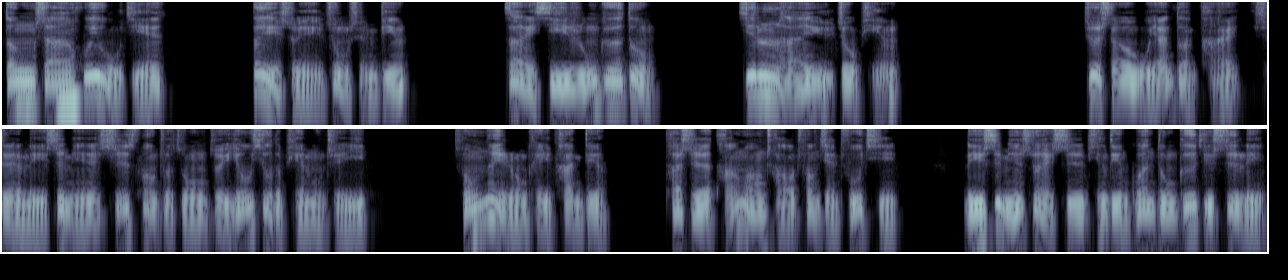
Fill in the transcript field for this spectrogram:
登山挥五节，背水众神兵。在西荣歌洞，今来宇宙平。这首五言短排是李世民诗创作中最优秀的篇目之一。从内容可以判定，它是唐王朝创建初期，李世民率师平定关东割据势力，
